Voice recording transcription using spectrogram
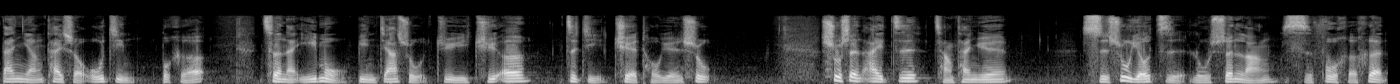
丹阳太守吴景不和。策乃姨母并家属俱以屈阿，自己却投袁术。术甚爱之，常叹曰：“史庶有子如孙郎，死复何恨？”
